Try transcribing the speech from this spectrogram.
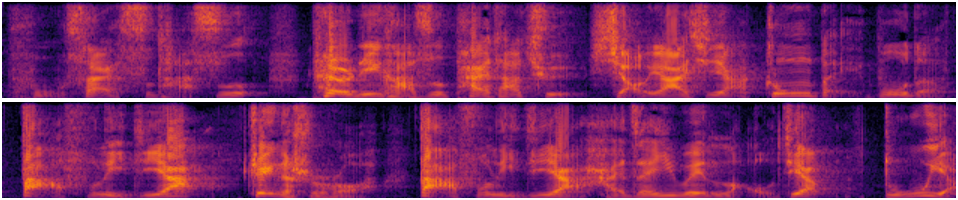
普塞斯塔斯，佩尔迪卡斯派他去小亚细亚中北部的大弗里吉亚。这个时候啊，大弗里吉亚还在一位老将。独眼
